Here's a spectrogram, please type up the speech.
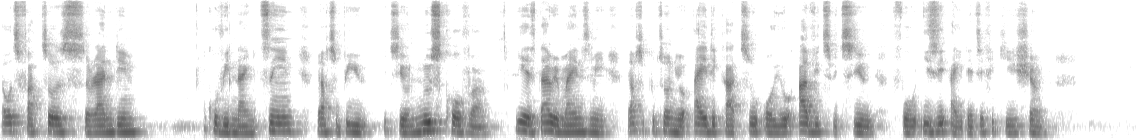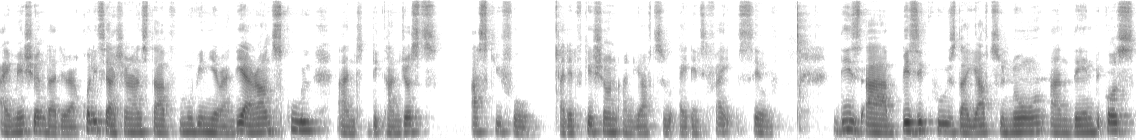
health factors surrounding COVID 19, you have to be with your nose cover. Yes, that reminds me, you have to put on your ID card too, or you have it with you for easy identification. I mentioned that there are quality assurance staff moving here and there around school, and they can just ask you for identification and you have to identify yourself. These are basic rules that you have to know, and then because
